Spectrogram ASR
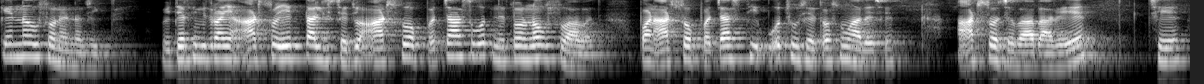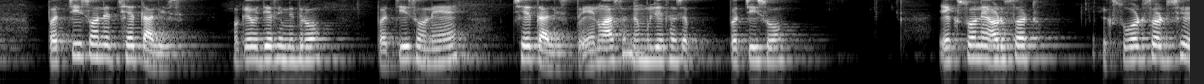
કે નવસોને નજીક થાય? વિદ્યાર્થી મિત્રો, અહીંયા આઠસો એકતાલીસ છે. જો આઠસો પચાસ હોત ને તો નવસો આવત. પણ આઠસો પચાસથી ઓછું છે તો શું આવે છે? આઠસો જવાબ આવે છે પચીસો ને છેતાલીસ. ઓકે વિદ્યાર્થી મિત્રો? પચીસો ને છેતાલીસ. તો એનું આસન મૂલ્ય થશે પચીસો. એકસો ને અડસઠ, એકસો અડસઠ છે,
